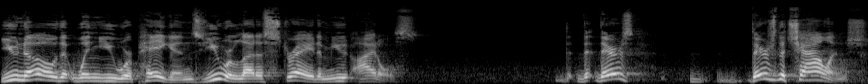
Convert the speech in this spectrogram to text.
You know that when you were pagans, you were led astray to mute idols. There's, there's the challenge.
